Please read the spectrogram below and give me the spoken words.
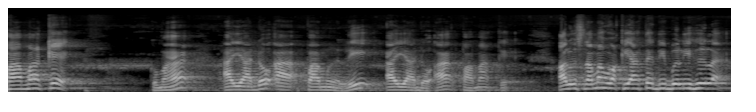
pamake. Kumaha? Ayah doa pameli, ayah doa pamake. Alus nama waqiah teh dibeli heula.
